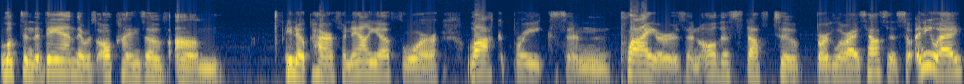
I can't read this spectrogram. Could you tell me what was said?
looked in the van, there was all kinds of, um, you know, paraphernalia for lock breaks and pliers and all this stuff to burglarize houses. So anyway,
